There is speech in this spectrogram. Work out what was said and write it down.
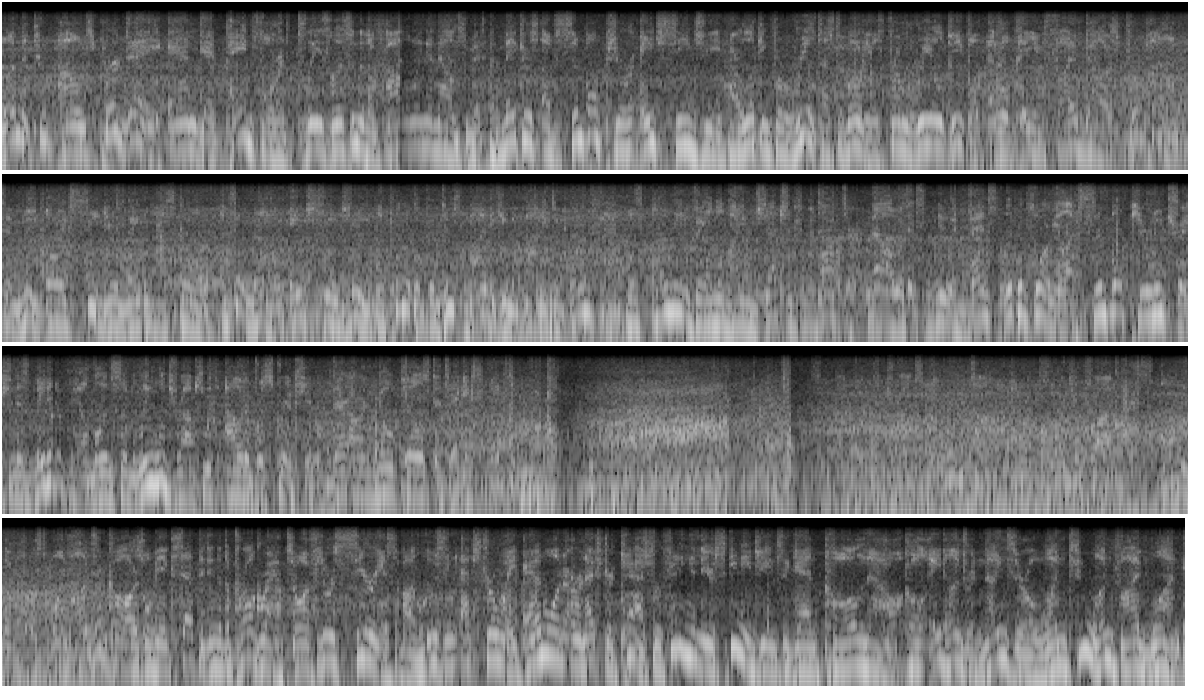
one to two pounds per day and get paid for it, please listen to the following announcement. The makers of Simple Pure HCG are looking for real testimonials from real people and will pay you $5 per pound to meet or exceed your weight loss goal. Until now, HCG, a chemical produced by the human body to burn fat, was only available by injection from a doctor. Now, with its new advanced liquid formula, Simple Pure Nutrition has made it available in sublingual drops without a prescription. There are no pills to take. Expensive. Only the first 100 callers will be accepted into the program. So if you're serious about losing extra weight and want to earn extra cash for fitting into your skinny jeans again, call now. Call 800-901-2151.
